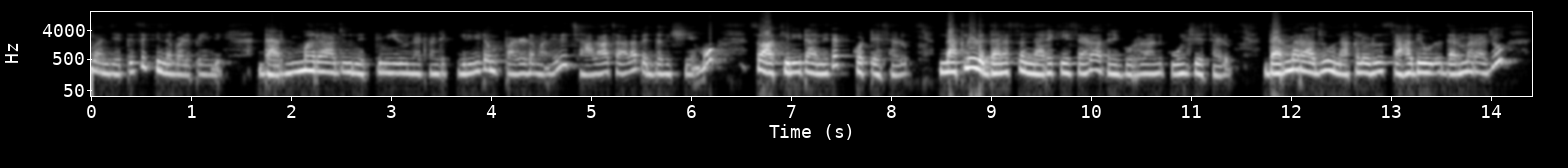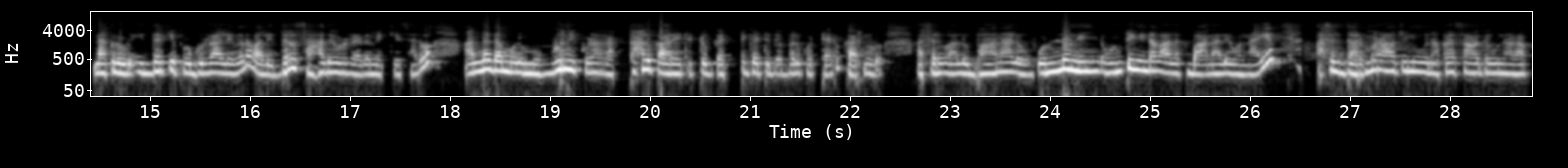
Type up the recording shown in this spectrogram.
అని చెప్పేసి కింద పడిపోయింది. ధర్మరాజు నెత్తి మీద ఉన్నటువంటి కిరీటం పడడం అనేది చాలా చాలా పెద్ద విషయము. సో ఆ కిరీటాన్ని అయితే కొట్టేశాడు. నకులుడు ధనస్సు నరికేశాడు అతని గుర్రాన్ని కూల్చేశాడు. ధర్మరాజు నకులుడు సహదేవుడు ధర్మరాజు నకులుడు ఇద్దరికి ఇప్పుడు గుర్రాలు లేవు కదా వాళ్ళిద్దరూ సహదేవుడు రథం ఎక్కేశారు. అన్నదమ్ములు ముగ్గురిని కూడా రక్తాలు కారేటట్టు గట్టి గట్టి దెబ్బలు కొట్టాడు కర్ణుడు. అసలు వాళ్ళు బాణాలు ఒళ్ళు నిండా ఒంటి నిండా వాళ్ళకి బాణాలే ఉన్నాయి. అసలు ధర్మరాజును నకల సహదేవుని అలా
